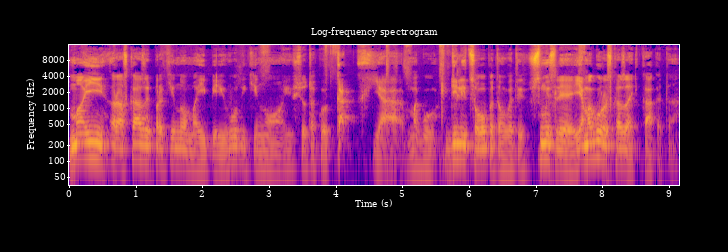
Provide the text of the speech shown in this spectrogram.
Мои рассказы про кино, мои переводы кино и все такое. Как я могу делиться опытом в этой в смысле, я могу рассказать, как это,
